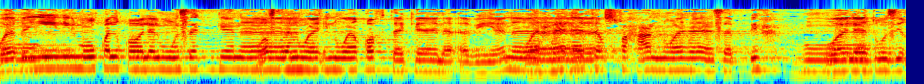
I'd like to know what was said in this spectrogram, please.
وبين المقلقل المسكنا وصلا وإن وقفت كان أبينا وحاء فاصفح عن وها سبحه ولا تزغ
